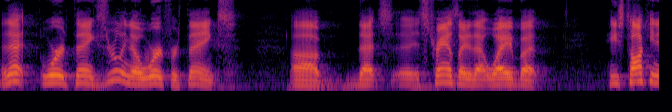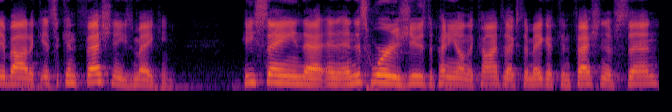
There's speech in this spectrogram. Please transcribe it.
And that word thanks is really no word for thanks. Uh, that's, it's translated that way, but he's talking about it's a confession he's making. He's saying that, and, and this word is used depending on the context to make a confession of sin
